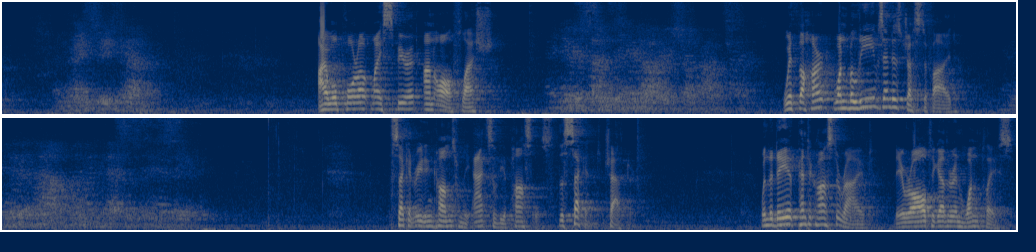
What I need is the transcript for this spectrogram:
I will pour out my spirit on all flesh. With the heart one believes and is justified. The second reading comes from the Acts of the Apostles, the second chapter. When the day of Pentecost arrived, they were all together in one place.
